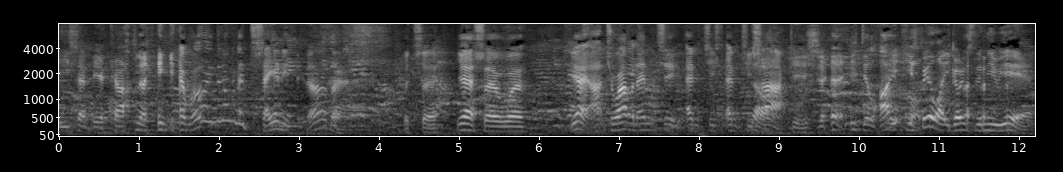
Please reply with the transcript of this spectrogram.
He sent me a card, and I think, yeah, well, they're not going to say anything, are they? But uh, yeah, so uh, yeah, uh, to have an empty, empty, empty sack is uh, is delightful. you feel like you're going into the new year.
